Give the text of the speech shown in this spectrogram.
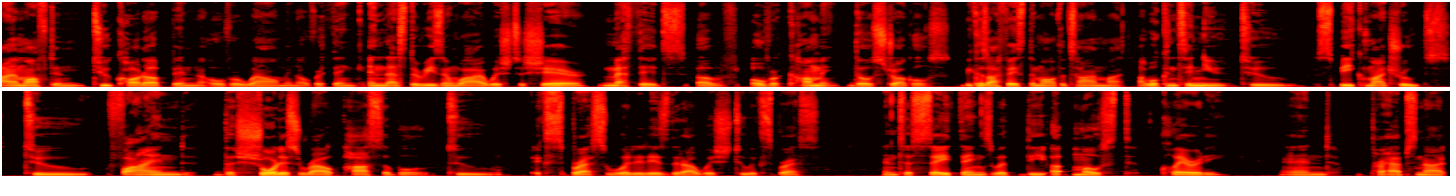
I am often too caught up in overwhelm and overthink. And that's the reason why I wish to share methods of overcoming those struggles because I face them all the time. I, I will continue to speak my truths, to find the shortest route possible to express what it is that I wish to express and to say things with the utmost clarity and perhaps not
